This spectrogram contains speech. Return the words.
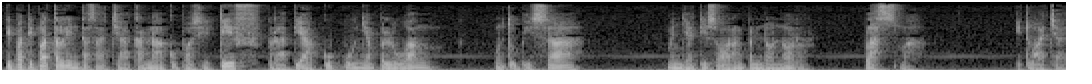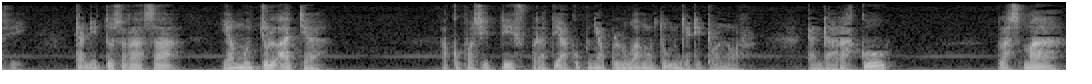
Tiba-tiba terlintas saja karena aku positif, berarti aku punya peluang untuk bisa menjadi seorang pendonor plasma. Itu aja sih. Dan itu serasa ya muncul aja. Aku positif berarti aku punya peluang untuk menjadi donor. Dan darahku, plasma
